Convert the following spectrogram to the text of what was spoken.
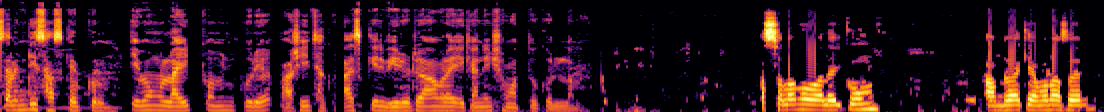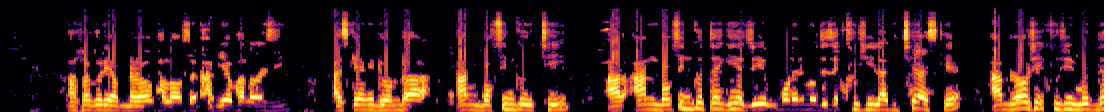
চ্যানেলটি সাবস্ক্রাইব করুন এবং লাইক, কমেন্ট করে পাশেই থাকুন। আজকের ভিডিওটা আমরা এখানেই সমাপ্ত করলাম। আসসালামু আলাইকুম। আপনারা কেমন আছেন? আশা করি আপনারাও ভালো আছেন, আমিও ভালো আছি। আজকে আমি ড্রোনটা আনবক্সিং করছি। আর আনবক্সিং করতে গিয়ে যে মনের মধ্যে যে খুশি লাগছে আজকে, আমরাও সেই খুশির মধ্যে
